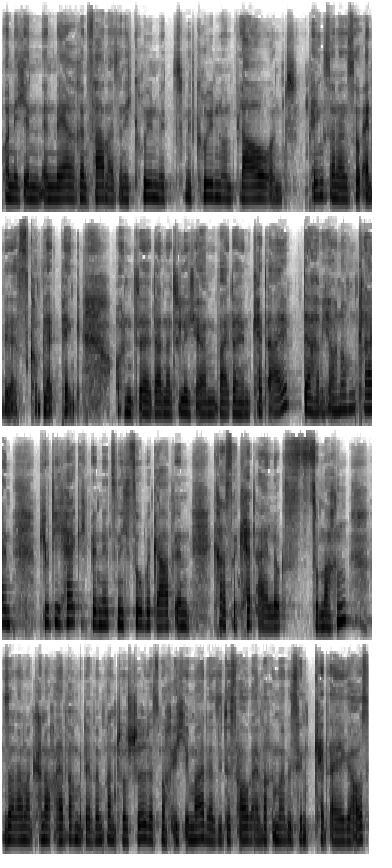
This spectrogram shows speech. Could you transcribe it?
und nicht in, in mehreren Farben. Also nicht grün mit, mit grün und blau und pink, sondern so entweder ist es komplett pink. Und äh, dann natürlich ähm, weiterhin Cat Eye. Da habe ich auch noch einen kleinen Beauty-Hack. Ich bin jetzt nicht so begabt in krasse Cat-Eye-Looks zu machen, sondern man kann auch einfach mit der Wimperntusche, das mache ich immer, da sieht das Auge einfach immer ein bisschen cat-eiger aus,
